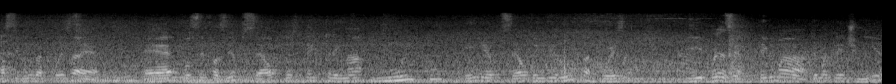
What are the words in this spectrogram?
A segunda coisa é, é você fazer upsell, então você tem que treinar muito em upsell, vender muita coisa. E, por exemplo, tem uma, tem uma cliente minha,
